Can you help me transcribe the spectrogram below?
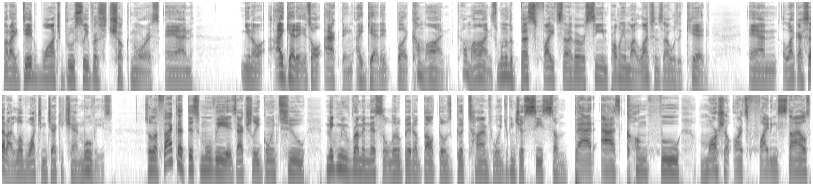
but I did watch Bruce Lee versus Chuck Norris, and you know, I get it. It's all acting. I get it, but come on, come on. It's one of the best fights that I've ever seen, probably in my life since I was a kid. And like I said, I love watching Jackie Chan movies. So the fact that this movie is actually going to make me reminisce a little bit about those good times where you can just see some badass kung fu martial arts fighting styles,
